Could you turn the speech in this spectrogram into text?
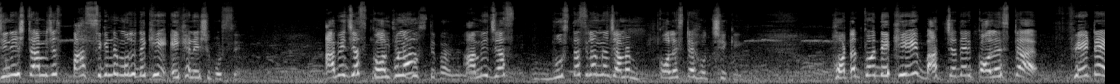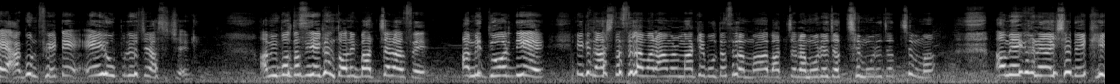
জিনিসটা আমি জাস্ট পাঁচ সেকেন্ডের মধ্যে দেখি এখানে এসে পড়ছে। আমি জাস্ট কল্পনা বুঝতে পারব আমি জাস্ট বুঝতেছিলাম না যে আমার কলেজটায় হচ্ছে কি। হঠাৎ করে দেখি বাচ্চাদের কলেজটা ফেটে, আগুন ফেটে এই উপরে উঠে আসছে। আমি বলতেছি, এখানে তো অনেক বাচ্চারা আছে। আমি দৌড় দিয়ে এখানে আসতেছিলাম আর আমার মাকে বলতেছিলাম, মা, বাচ্চারা মরে যাচ্ছে মরে যাচ্ছে, মা। আমি এখানে এসে দেখি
